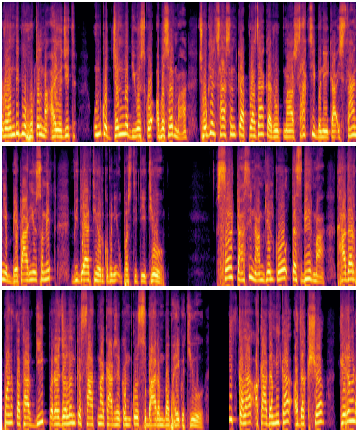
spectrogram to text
रन्देबु होटलमा आयोजित उनको जन्म दिवसको अवसरमा छोगेल शासनका प्रजाका रूपमा साक्षी बनेका स्थानीय व्यापारीहरू समेत विद्यार्थीहरूको पनि उपस्थिति थियो। सर टासी नामगेलको तस्बिरमा खादार्पण तथा दीप प्रज्वलनका साथमा कार्यक्रमको शुभारम्भ भएको थियो। कला अकादमीका अध्यक्ष किरण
